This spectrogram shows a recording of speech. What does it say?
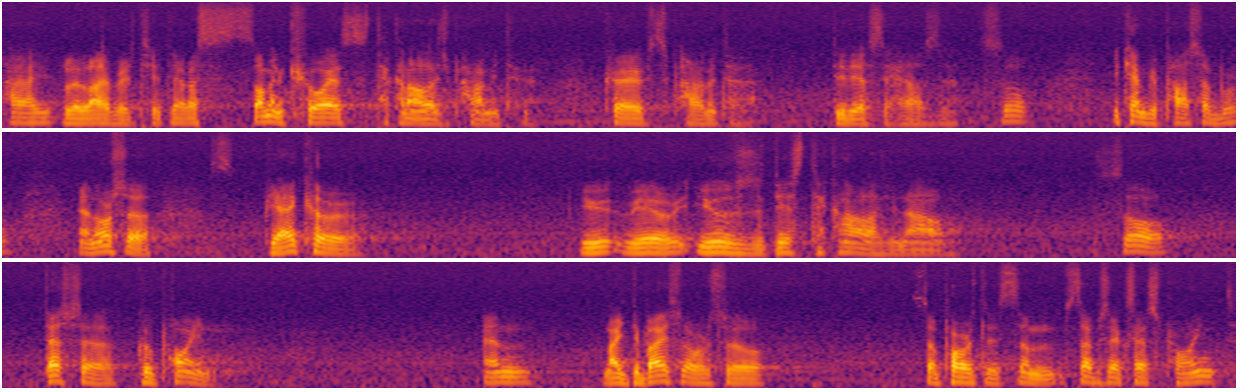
high reliability. There are so many QoS technology parameter, QoS parameter DDS has. So it can be possible. And also, vehicle you will use this technology now. So that's a good point. And my device also supports some service access point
